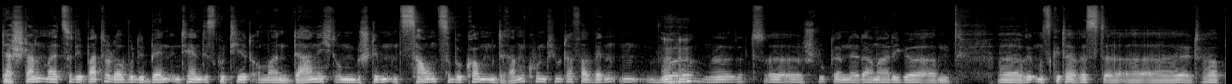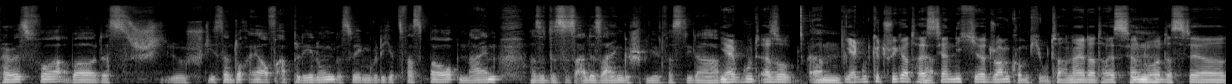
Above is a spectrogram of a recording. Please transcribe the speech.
da stand mal zur Debatte oder wurde die Band intern diskutiert, ob man da nicht, um einen bestimmten Sound zu bekommen, einen Drumcomputer verwenden würde. Ne, das äh, schlug dann der damalige ähm, äh, Rhythmusgitarrist äh, äh, Trevor Paris vor, aber das stieß dann doch eher auf Ablehnung. Deswegen würde ich jetzt fast behaupten, nein. Also das ist alles eingespielt, was die da haben. ja gut, also Ähm, ja gut getriggert heißt ja, nicht äh, Drumcomputer, ne? Das heißt ja nur, dass der,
